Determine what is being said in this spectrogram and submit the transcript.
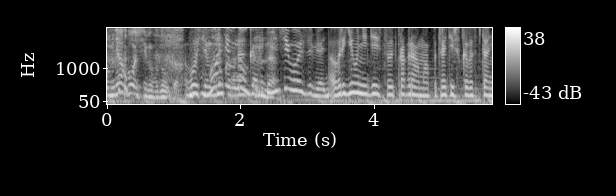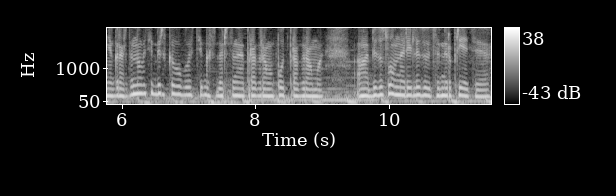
у меня 8 внуков. восемь Восемь внуков, да. внуков, Да. ничего себе. В регионе действует программа «Патриотическое воспитание граждан Новосибирской области», государственная программа, подпрограмма. А, Безусловно, реализуются мероприятия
